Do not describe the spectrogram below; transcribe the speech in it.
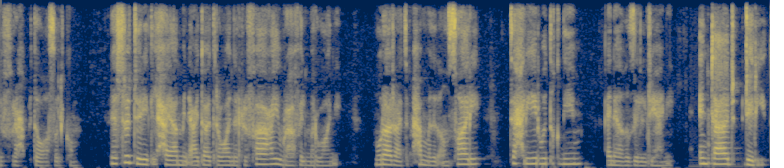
نفرح بتواصلكم. نشرة جريد الحياة من إعداد روان الرفاعي ورهف المرواني. مراجعة محمد الأنصاري تحرير وتقديم أنا غزل الجهني. إنتاج جريد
